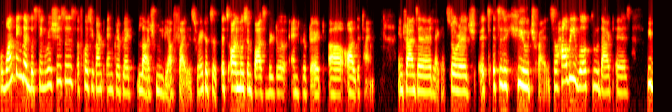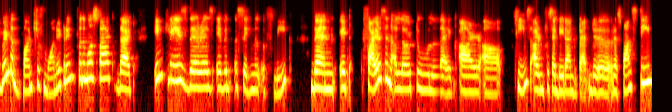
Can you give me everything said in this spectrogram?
one thing that distinguishes is, of course, you can't encrypt like large media files, right? It's a, it's almost impossible to encrypt it uh, all the time in transit, like at storage. It's it's a huge file. So how we work through that is we build a bunch of monitoring for the most part that in case there is even a signal of leak, then it fires an alert to like our uh, teams, our InfoSec data and uh, response team,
